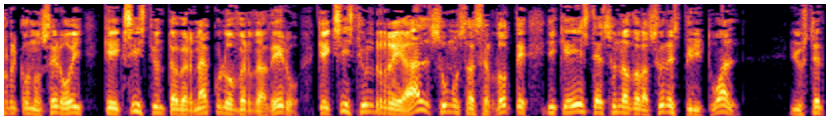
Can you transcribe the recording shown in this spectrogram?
reconocer hoy que existe un tabernáculo verdadero, que existe un real sumo sacerdote y que esta es una adoración espiritual. Y usted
